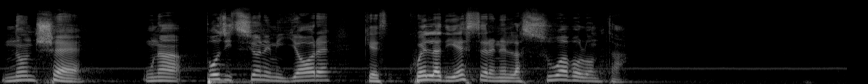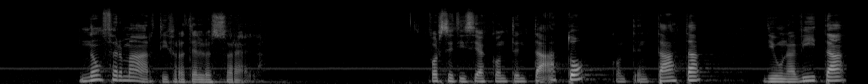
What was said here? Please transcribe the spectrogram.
Non c'è una posizione migliore che quella di essere nella sua volontà. Non fermarti, fratello e sorella. Forse ti sei accontentato, contentata di una vita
